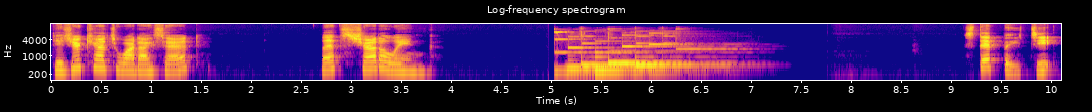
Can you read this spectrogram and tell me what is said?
Did you catch what I said? Let's shadowing. ステップ1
